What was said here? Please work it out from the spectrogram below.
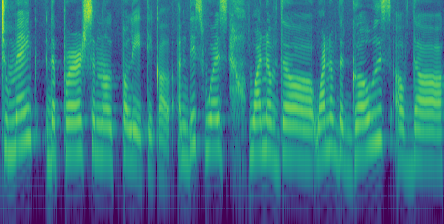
to make the personal political. And this was one of the one of the goals of the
